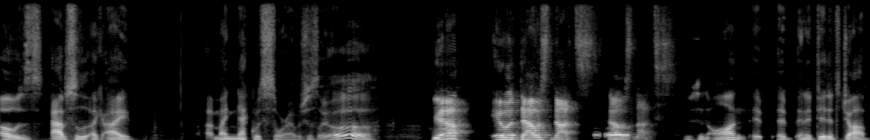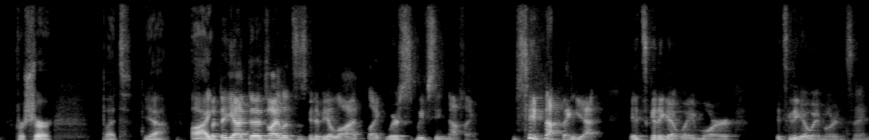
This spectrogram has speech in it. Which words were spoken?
Oh, it was absolute. Like I, my neck was sore. I was just like, oh, yeah, it was that was nuts. That was nuts. It was an on, it, it, and it did its job for sure. But yeah, I but the, yeah, the violence is going to be a lot. Like we're we've seen nothing. We've seen nothing yet. It's going to get way more. It's going to get way more insane.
